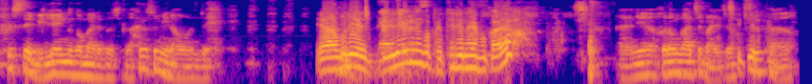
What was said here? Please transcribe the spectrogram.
플스에 밀려 있는 것만 해도 지금 한숨이 나오는데 야, 우리 네, 밀려있는 거 battle이나 해볼까요? 아니요 그런 거 하지 말죠. 슬퍼요.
